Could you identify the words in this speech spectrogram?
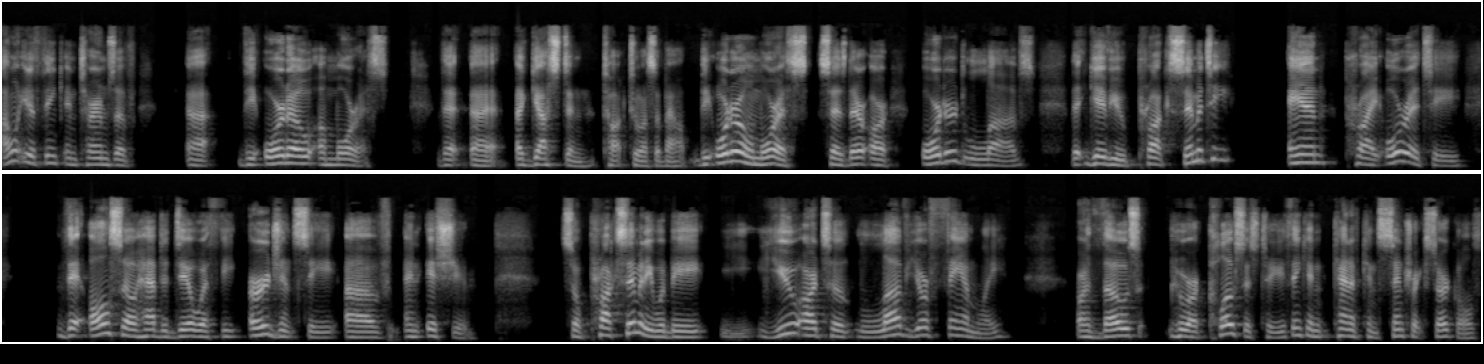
I want you to think in terms of uh, the Ordo Amoris that uh, Augustine talked to us about. The Ordo Amoris says there are ordered loves that give you proximity and priority that also have to deal with the urgency of an issue. So, proximity would be you are to love your family or those who are closest to you, think in kind of concentric circles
